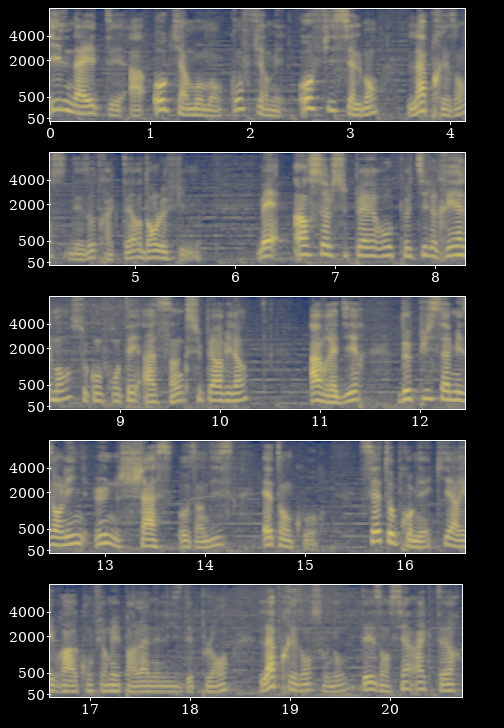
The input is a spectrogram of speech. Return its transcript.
il n'a été à aucun moment confirmé officiellement la présence des autres acteurs dans le film. Mais un seul super-héros peut-il réellement se confronter à 5 super-vilains? À vrai dire, depuis sa mise en ligne, une chasse aux indices est en cours. C'est au premier qui arrivera à confirmer par l'analyse des plans la présence ou non des anciens acteurs.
